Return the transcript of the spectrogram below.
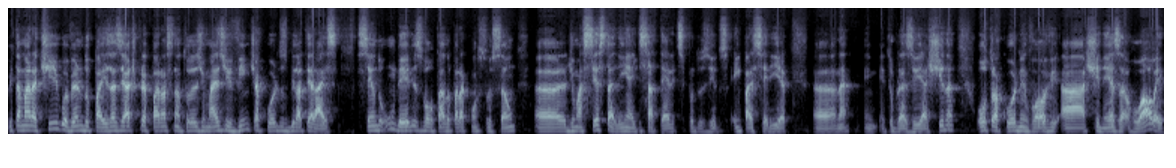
O Itamaraty e o governo do país asiático preparam assinaturas de mais de 20 acordos bilaterais, sendo um deles voltado para a construção uh, de uma sexta linha de satélites produzidos em parceria uh, né, entre o Brasil e a China. Outro acordo envolve a chinesa Huawei,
